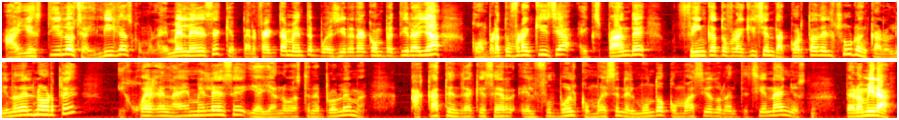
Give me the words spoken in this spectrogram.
hay estilos hay ligas como la MLS que perfectamente puedes ir a competir allá, compra tu franquicia, expande, finca tu franquicia en Dakota del Sur o en Carolina del Norte y juega en la MLS y allá no vas a tener problema. Acá tendría que ser el fútbol como es en el mundo, como ha sido durante 100 años. Pero mira,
